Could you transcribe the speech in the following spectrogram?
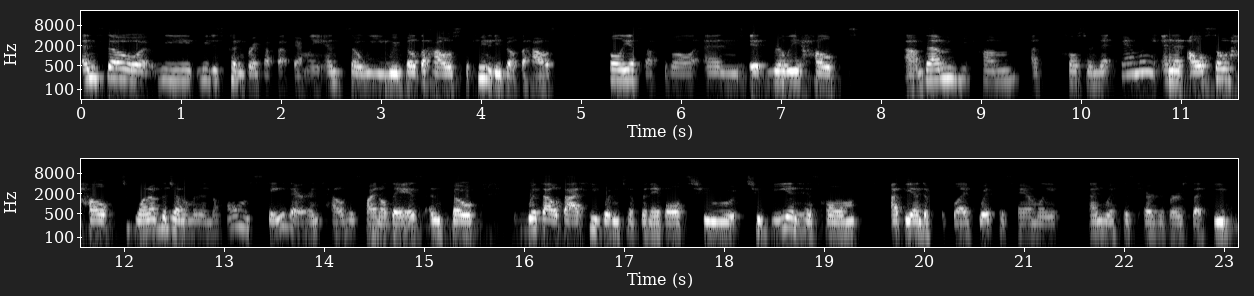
And so we we just couldn't break up that family. And so we we built the house the community built the house fully accessible and it really helped um, them become a closer knit family and it also helped one of the gentlemen in the home stay there until his final days. And so without that he wouldn't have been able to to be in his home at the end of his life with his family and with his caregivers that he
